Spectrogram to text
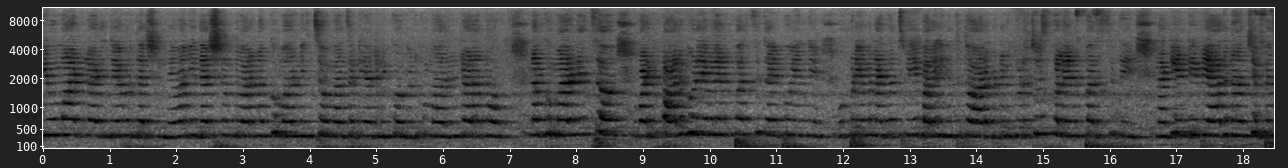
నువ్వు మాట్లాడి దేవుడు దర్శనం దేవా నీ దర్శనం ద్వారా నా కుమారుని ఇచ్చావు. మరుసటి అటు నీ కోవిడ్ కుమారు ఉంటాడనో నా కుమారుని ఇచ్చావు. వాడికి పాలు కూడా ఇవ్వలేని పరిస్థితి అయిపోయింది. ఇప్పుడు ఏమైనా నాకు వచ్చిన బలహీనతతో ఆడబిడ్డను కూడా చూసుకోలేని పరిస్థితి. నాకేంటి వ్యాధి? నా చెప్పేసి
